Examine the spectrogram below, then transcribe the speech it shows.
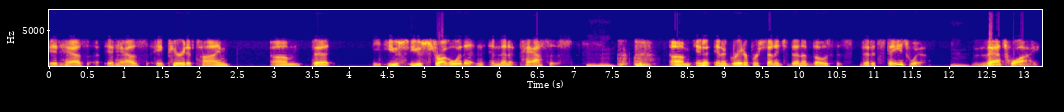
it has it has a period of time um, that you you struggle with it, and, and then it passes um, in a, in a greater percentage than of those that that it stays with. That's why.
